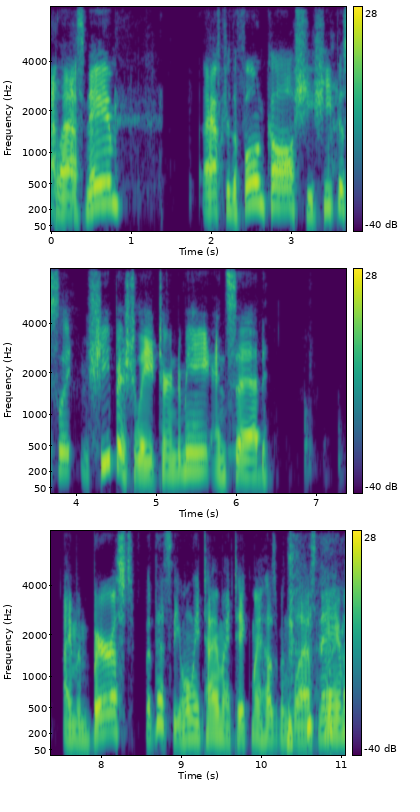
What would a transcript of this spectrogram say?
last name. After the phone call, she sheepishly, sheepishly turned to me and said, I'm embarrassed, but that's the only time I take my husband's last name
